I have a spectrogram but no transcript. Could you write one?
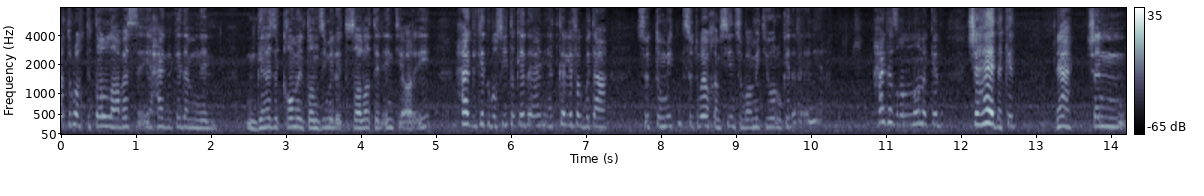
هتروح تطلع بس إيه حاجة كده من ال- من الجهاز القومي لتنظيم الاتصالات ال NTRA حاجة كده بسيطة كده يعني هتكلفك بتاع 600 650 700 يورو كده يعني حاجة صغننة كده شهادة كده يعني عشان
